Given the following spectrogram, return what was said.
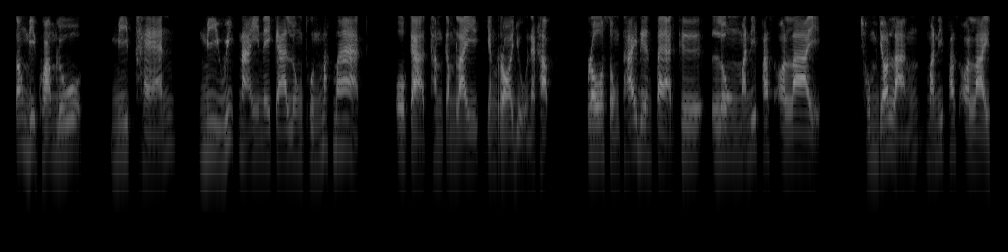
ต้องมีความรู้ มีแผน มีวินัยในการลงทุนมาก ๆ โอกาสทำกำไรยังรออยู่นะครับ โปรส่งท้ายเดือน 8 คือลง Money Plus ออนไลน์ชมย้อนหลัง Money Plus ออนไลน์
